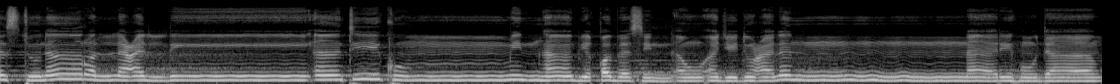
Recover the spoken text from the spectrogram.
آنست نارا لعلي آتيكم منها بقبس أو أجد على النار هدى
